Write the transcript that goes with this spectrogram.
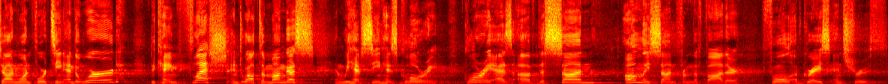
John 1:14 and the word became flesh and dwelt among us and we have seen his glory glory as of the son only son from the father full of grace and truth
